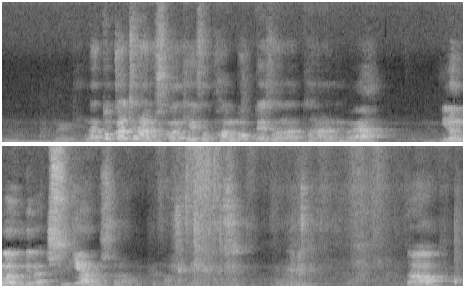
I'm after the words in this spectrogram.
음, 네. 그러니까 똑같은 함수가 계속 반복돼서 나타나는 거야 이런 걸 우리가 주기 함수라고 불러. 또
